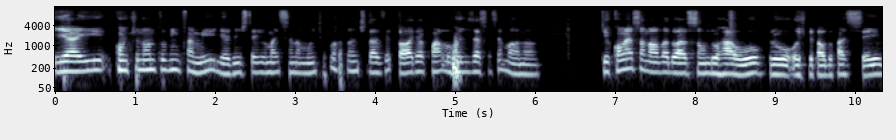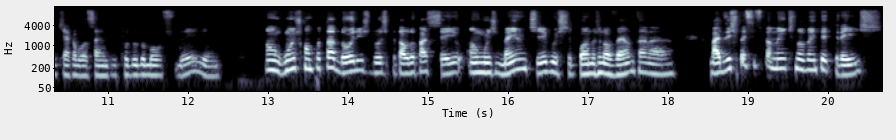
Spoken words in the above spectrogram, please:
E aí, continuando tudo em família, a gente teve uma cena muito importante da Vitória com a Lourdes essa semana. Que com essa nova doação do Raul pro Hospital do Passeio, que acabou saindo tudo do bolso dele, alguns computadores do Hospital do Passeio, alguns bem antigos, tipo anos 90, né? Mas especificamente 93,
